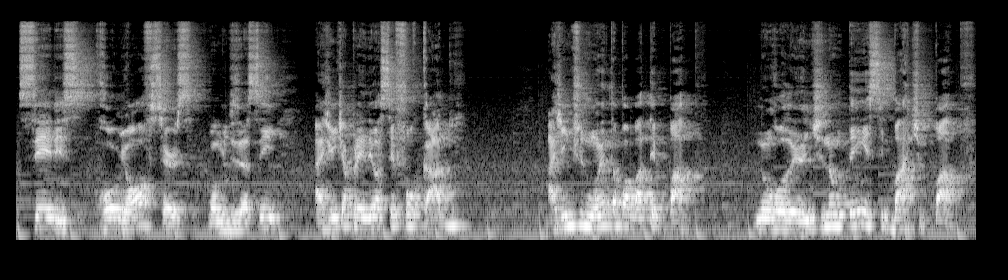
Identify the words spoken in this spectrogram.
seres home officers, vamos dizer assim, a gente aprendeu a ser focado. A gente não entra para bater papo no rolê, a gente não tem esse bate-papo.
